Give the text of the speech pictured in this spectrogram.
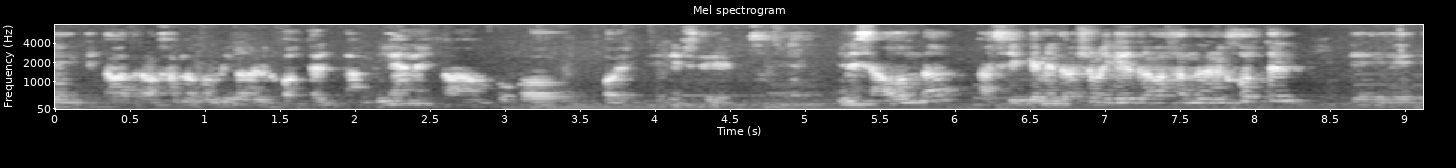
eh, que estaba trabajando conmigo en el hostel, también estaba un poco en, ese, en esa onda. Así que mientras yo me quedé trabajando en el hostel, eh,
